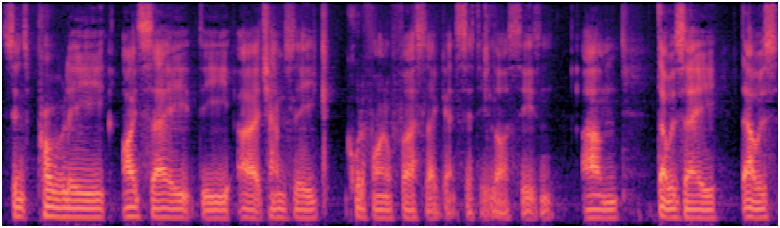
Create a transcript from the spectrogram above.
since probably I'd say the uh, Champions League quarterfinal first leg against City last season. Um, that was a that was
